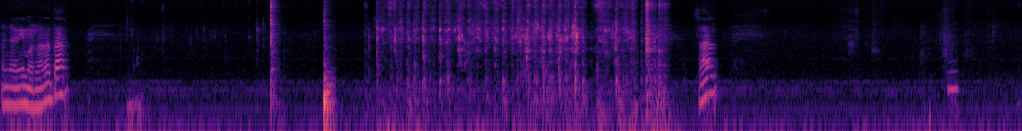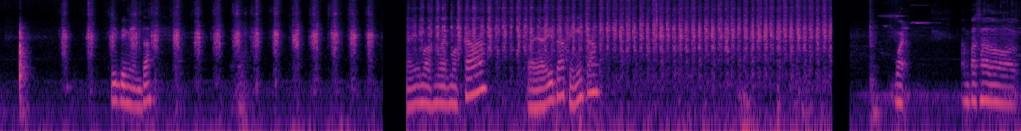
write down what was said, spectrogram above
Añadimos la nata. Sal. Y pimienta. Añadimos nuez moscada, ralladita, finita. Bueno, han pasado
